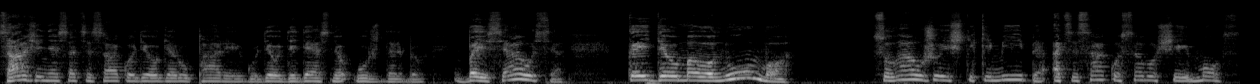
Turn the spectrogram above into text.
sąžinės atsisako dėl gerų pareigų, dėl didesnio uždarbio. Baisiausia, kai dėl malonumo sulaužo ištikimybę, atsisako savo šeimos.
